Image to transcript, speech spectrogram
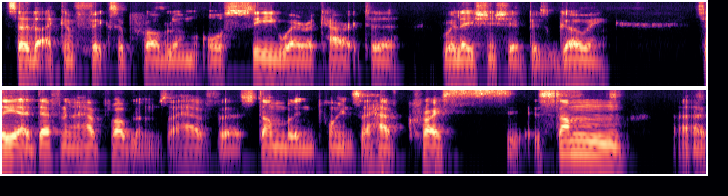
so that I can fix a problem or see where a character relationship is going. so yeah, definitely, I have problems. I have uh, stumbling points. I have crisis, some uh,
